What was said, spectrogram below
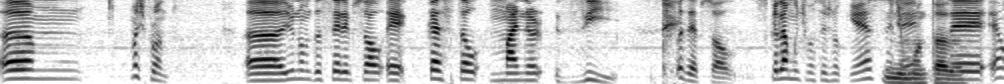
Ahm, mas pronto. Ah, e o nome da série, pessoal, é Castle Miner Z. Pois é, pessoal. Se calhar muitos de vocês não conhecem, né? mas é, é,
